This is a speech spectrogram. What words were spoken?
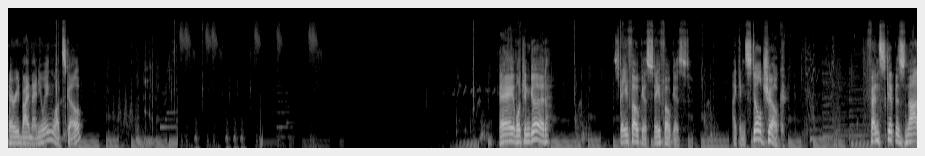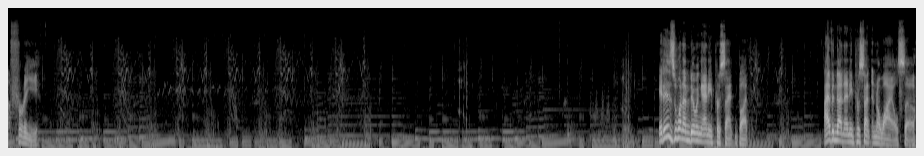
Carried by menuing. Let's go. Hey, looking good. Stay focused. Stay focused. I can still choke. Fence skip is not free. It is when I'm doing any percent, but I haven't done any percent in a while, so.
